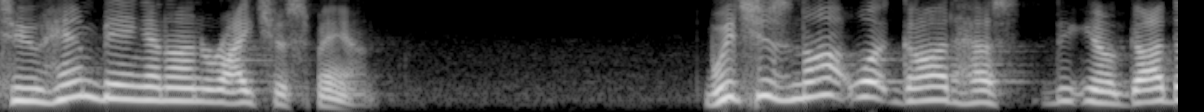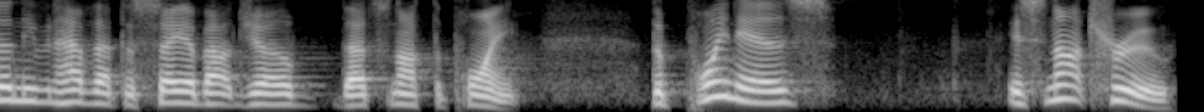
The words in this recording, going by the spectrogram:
to him being an unrighteous man which is not what God has, you know, God doesn't even have that to say about Job. That's not the point. The point is, it's not true.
